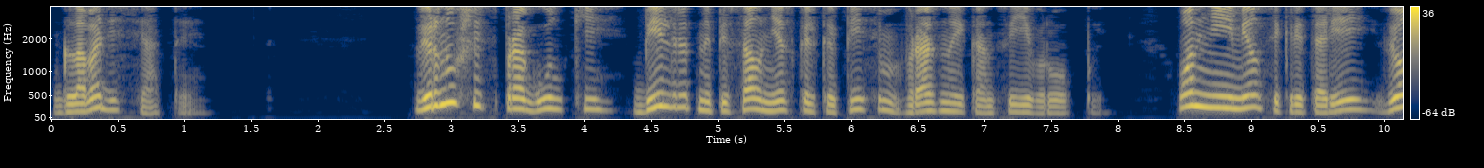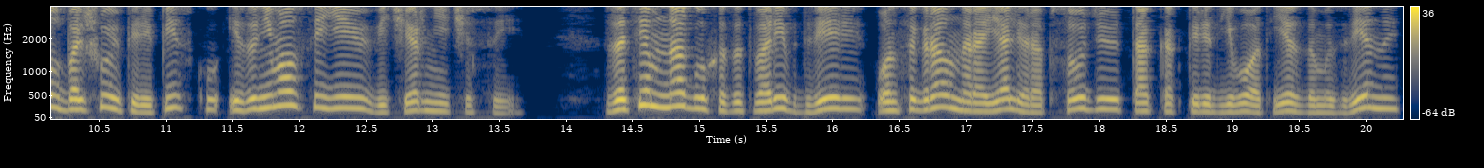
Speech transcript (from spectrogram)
Глава десятая. Вернувшись с прогулки, Бильред написал несколько писем в разные концы Европы. Он не имел секретарей, вел большую переписку и занимался ею в вечерние часы. Затем, наглухо затворив двери, он сыграл на рояле рапсодию, так как перед его отъездом из Вены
